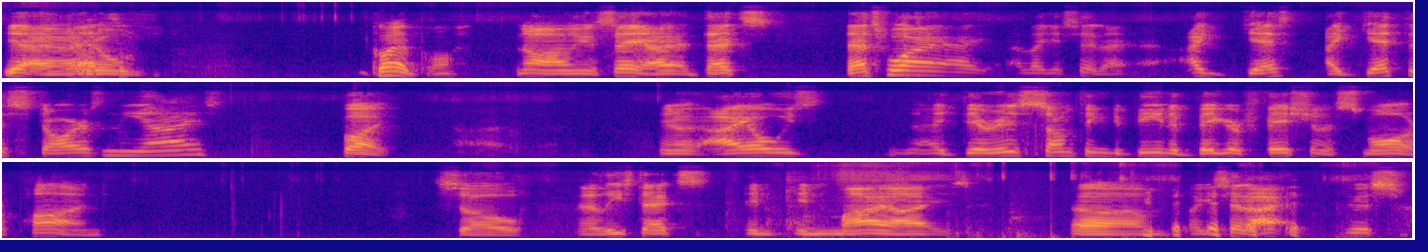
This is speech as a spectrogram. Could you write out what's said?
Yeah, I That's don't. Go ahead, Paul. No, I'm gonna say I, that's that's why I like I said I, I guess I get the stars in the eyes, but uh, you know I always I, there is something to being a bigger fish in a smaller pond. So at least that's in, in my eyes. Um, like I said, I this,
